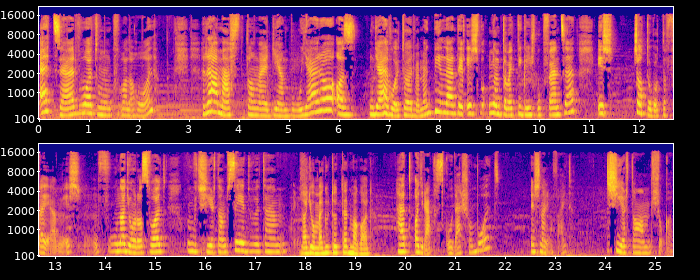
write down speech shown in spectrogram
Egyszer voltunk valahol, rámásztam egy ilyen bújára, az ugye el volt törve, megbillent, és nyomtam egy tigris bukfencet, és csattogott a fejem, és fú, nagyon rossz volt, úgy sírtam, szédültem. Nagyon megütötted magad? Hát agyrákszódásom volt, és nagyon fájt. Sírtam sokat.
